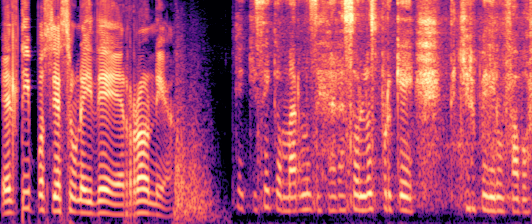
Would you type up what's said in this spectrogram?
el tipo se hace una idea errónea. Que quise que Omar nos dejara solos porque te quiero pedir un favor.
